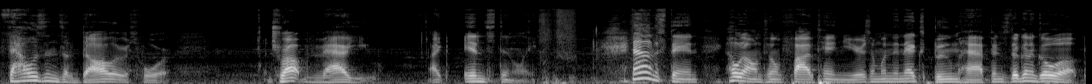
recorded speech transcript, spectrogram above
thousands of dollars for drop value like instantly. Now I understand, hold on to them five, ten years, and when the next boom happens, they're gonna go up.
